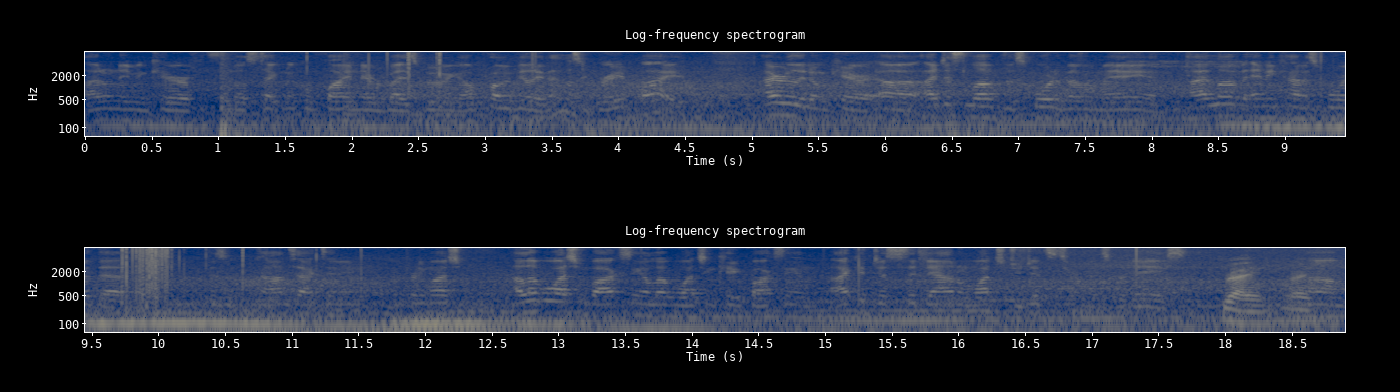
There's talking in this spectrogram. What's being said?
I don't even care if it's the most technical fight and everybody's booing. I'll probably be like, "That was a great fight." I really don't care. Uh, I just love the sport of MMA, and I love any kind of sport that has physical contact in it. Pretty much, I love watching boxing. I love watching kickboxing, and I could just sit down and watch jujitsu tournaments for days. Right, right. Um,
